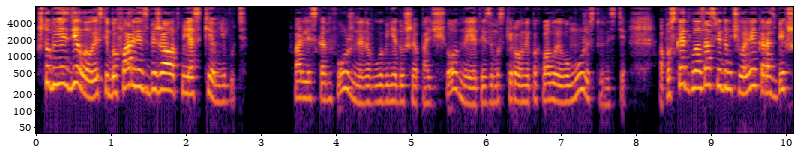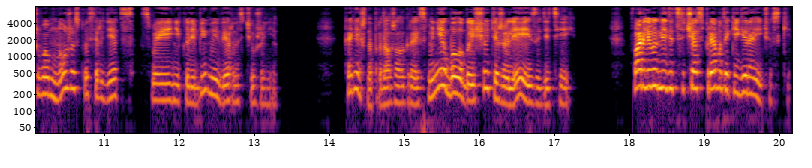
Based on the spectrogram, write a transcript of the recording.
Что бы я сделала, если бы Фарли сбежал от меня с кем-нибудь? Фарли сконфуженный, но в глубине души опольщенный этой замаскированной похвалой его мужественности, опускает глаза с видом человека, разбившего множество сердец своей неколебимой верностью жене. «Конечно», — продолжал Грейс, — «мне было бы еще тяжелее из-за детей». Фарли выглядит сейчас прямо-таки героически.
